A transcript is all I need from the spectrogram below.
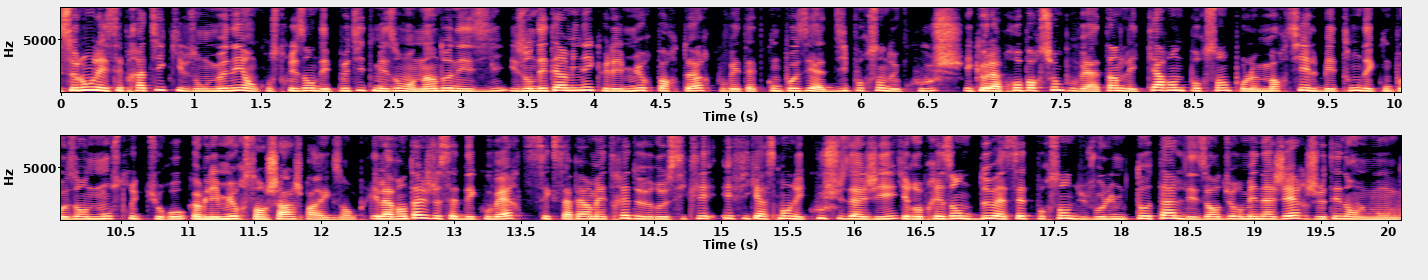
selon les essais pratiques qu'ils ont menés en construisant des petites maisons en Indonésie, ils ont déterminé que les murs porteurs pouvaient être composés à 10% de couches et que la proportion pouvait atteindre les 40% pour le mortier et le béton des composants non structuraux comme les murs sans charge par exemple. Et l'avantage de cette découverte, c'est que ça permettrait de recycler efficacement les couches usagées qui représentent 2 à 7% du volume total des ordures ménagères jetées dans le monde.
